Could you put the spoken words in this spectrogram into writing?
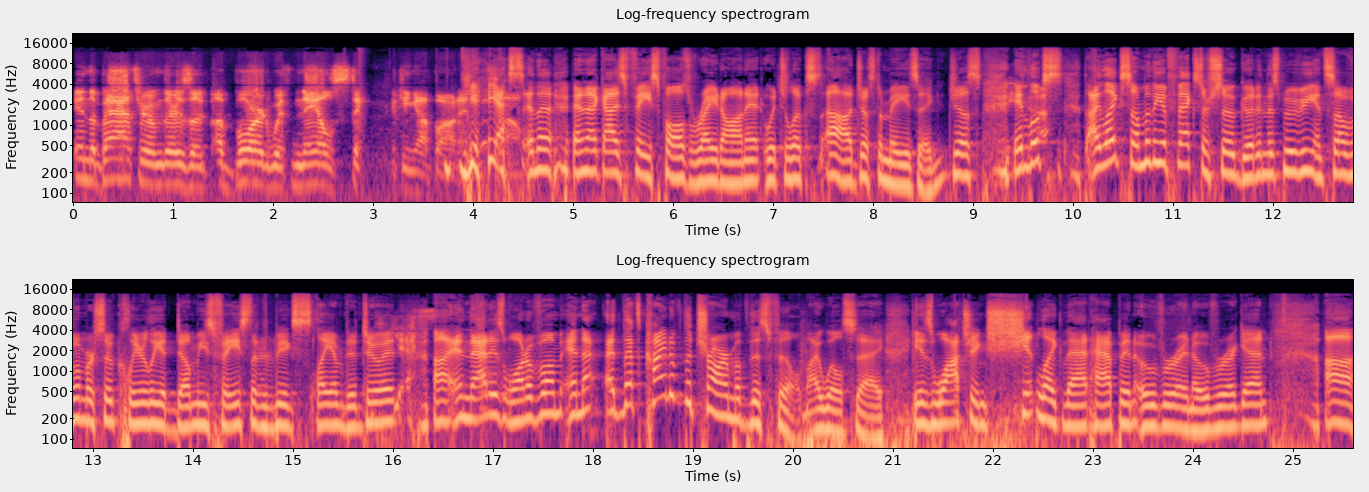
in the bathroom there's a, a board with nails sticking up on it. yes, and then and that guy's face falls right on it, which looks uh, just amazing. Just it looks. I like some of the effects are so good in this movie, and some of them are so clearly a dummy's face that are being slammed into it. Yes. Uh, and that is one of them. And that that's kind of the charm of this film, I will say, is watching shit like that happen over and over again. Uh,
